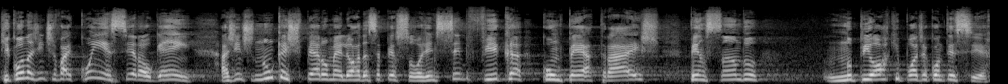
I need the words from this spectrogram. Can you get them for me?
que quando a gente vai conhecer alguém, a gente nunca espera o melhor dessa pessoa, a gente sempre fica com o pé atrás, pensando no pior que pode acontecer.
